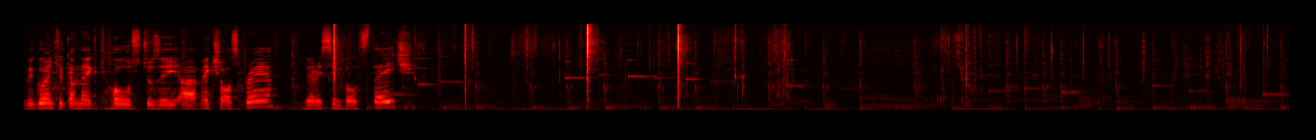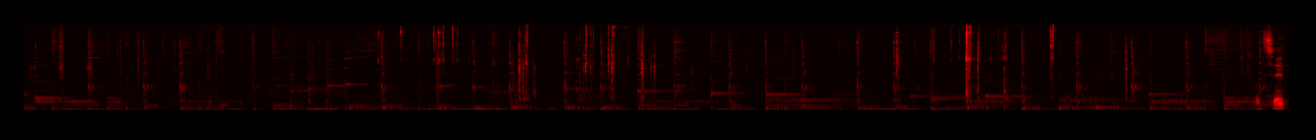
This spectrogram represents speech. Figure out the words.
we're going to connect hose to the uh, actual sprayer. Very simple stage. That's it.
